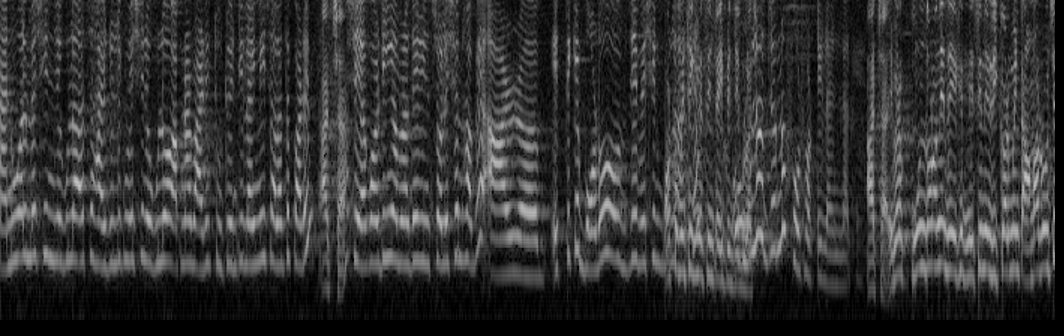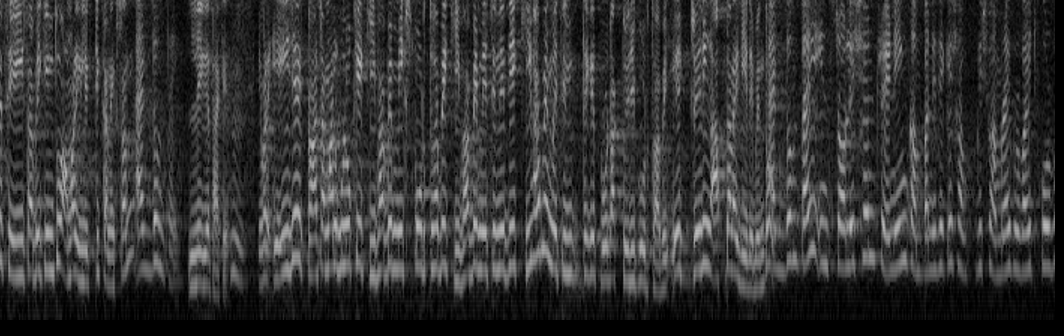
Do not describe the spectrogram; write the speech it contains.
ম্যানুয়াল মেশিন যেগুলো আছে হাইড্রোলিক মেশিন ওগুলো আপনার বাড়ির টু টোয়েন্টি লাইনেই চালাতে পারেন। আচ্ছা। সেই অ্যাকর্ডিং আমাদের ইনস্টলেশন হবে। আর এর থেকে বড় যে মেশিন Automatic মেশিন টাইপের যেগুলো। ওগুলোর জন্য ফোর ফর্টি লাইন লাগে। আচ্ছা এবার কোন ধরনের মেশিনের রিকোয়ারমেন্ট আমার রয়েছে সেই হিসাবে কিন্তু আমার ইলেকট্রিক কানেকশন একদম তাই। লেগে থাকে। এবার এই যে কাঁচামালগুলোকে কীভাবে মিক্স করতে হবে কীভাবে মেশিনে দিয়ে কীভাবে মেশিন থেকে প্রোডাক্ট তৈরি করতে হবে এর ট্রেনিং আপনারাই দিয়ে দেবেন তো? একদম তাই। ইনস্টলেশন ট্রেনিং কোম্পানি থেকে সব কিছু আমরাই প্রোভাইড করব।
